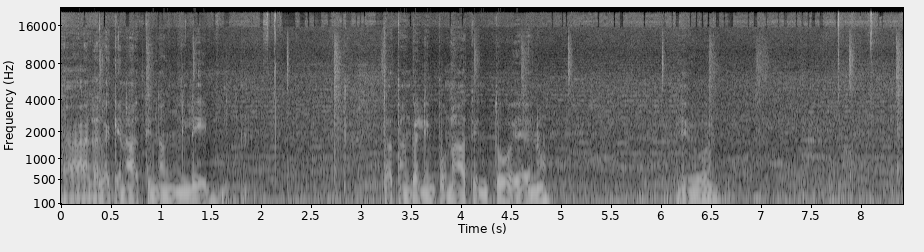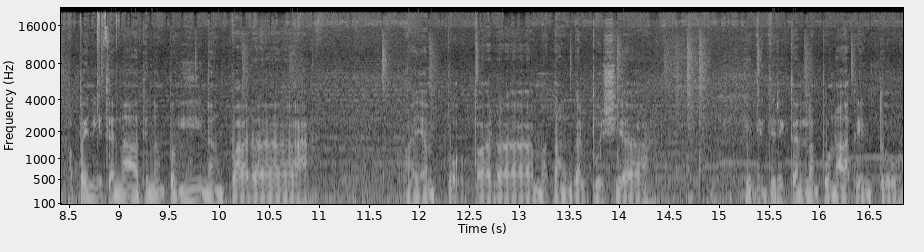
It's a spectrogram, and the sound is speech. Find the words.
ah, lalagyan natin ng lid. Tatanggalin po natin to. Ayan o. Ayun papainitan natin ng panghinang para ayan po para matanggal po siya. Ididirektan lang po natin to.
